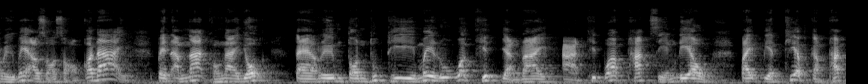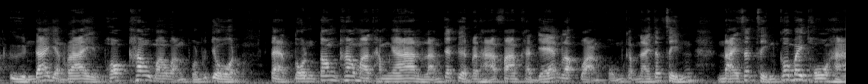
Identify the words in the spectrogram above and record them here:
หรือไม่เอาสสก็ได้ เป็นอำนาจของนายก แต่ลืมตนทุกทีไม่รู้ว่าคิดอย่างไร อาจคิดว่าพักเสียงเดียว ไปเปรียบเทียบกับพักอื่นได้อย่างไร เพราะเข้ามาหวังผลประโยชน์ แต่ตนต้องเข้ามาทำงาน หลังจากเกิดปัญหาความขัดแย้งระหว่างผมกับนายทักษิณนายทักษิณก็ไม่โทรหา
